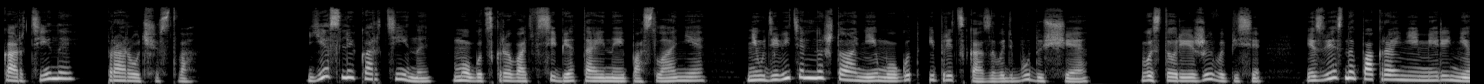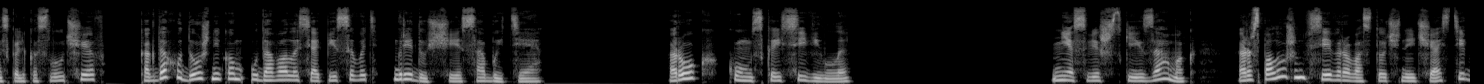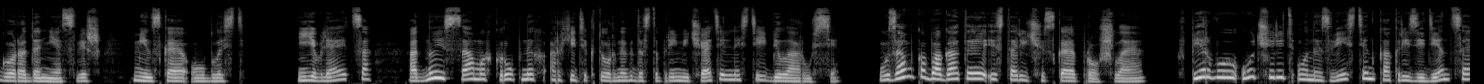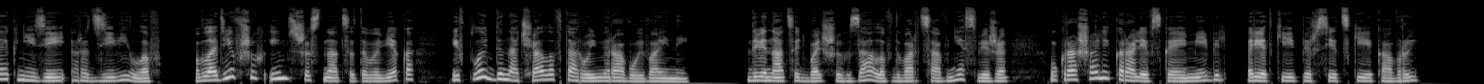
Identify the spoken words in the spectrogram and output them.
Картины пророчества. Если картины могут скрывать в себе тайные послания, неудивительно, что они могут и предсказывать будущее. В истории живописи известно по крайней мере несколько случаев, когда художникам удавалось описывать грядущие события. Рок Кумской Севиллы Несвежский замок расположен в северо-восточной части города Несвеж, Минская область, и является одной из самых крупных архитектурных достопримечательностей Беларуси. У замка богатое историческое прошлое. В первую очередь он известен как резиденция князей Радзивиллов, владевших им с XVI века и вплоть до начала Второй мировой войны. Двенадцать больших залов дворца в Несвеже украшали королевская мебель, редкие персидские ковры,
